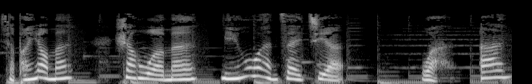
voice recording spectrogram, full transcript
小朋友们，让我们。明晚再见，晚安。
